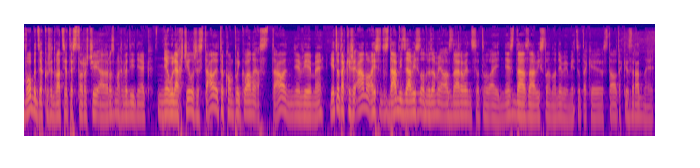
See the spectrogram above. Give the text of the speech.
vôbec akože 20. storočie a rozmach vedy nejak neuľahčil, že stále je to komplikované a stále nevieme. Je to také, že áno, aj sa to zdá byť závislé od vedomia, ale zároveň sa to aj nezdá závislé, no neviem, je to také, stále také zradné.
